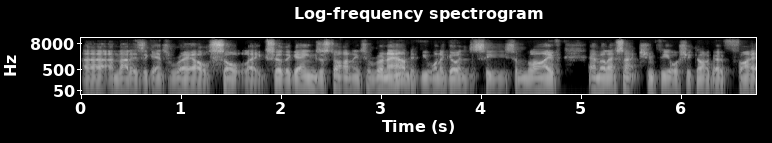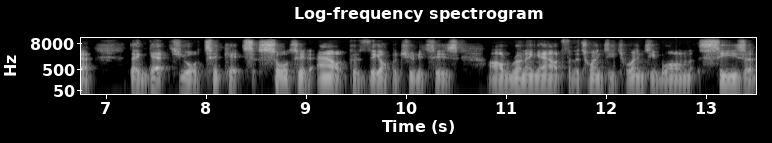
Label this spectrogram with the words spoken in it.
uh, and that is against Real Salt Lake. So the games are starting to run out. If you want to go and see some live MLS action for your Chicago Fire, then get your tickets sorted out because the opportunities are running out for the 2021 season.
